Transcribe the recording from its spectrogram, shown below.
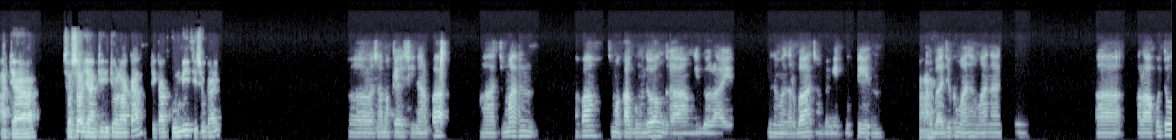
ada sosok yang diidolakan, dikagumi, disukai? Eh, sama kayak Sinar Pak Eh, cuman apa cuma kagum doang nggak ngidolain bener-bener banget sampai ngikutin pakai Ah, baju ke mana-mana gitu. Eh, kalau aku tuh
